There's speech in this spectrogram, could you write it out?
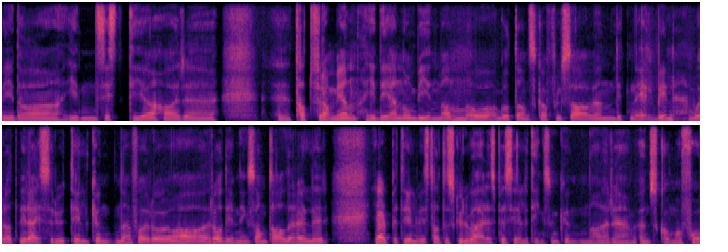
vi da i den siste tida har tatt fram igjen ideen om Bienmannen og gått til anskaffelse av en liten elbil, hvor at vi reiser ut til kundene for å ha rådgivningssamtaler eller hjelpe til hvis det skulle være spesielle ting som kunden har eh, ønske om å få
